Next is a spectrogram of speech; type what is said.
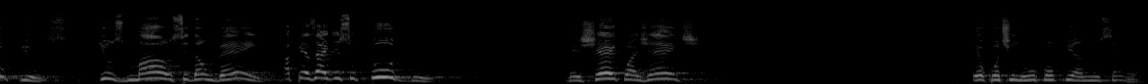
ímpios, que os maus se dão bem, apesar disso tudo, mexer com a gente, eu continuo confiando no Senhor.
